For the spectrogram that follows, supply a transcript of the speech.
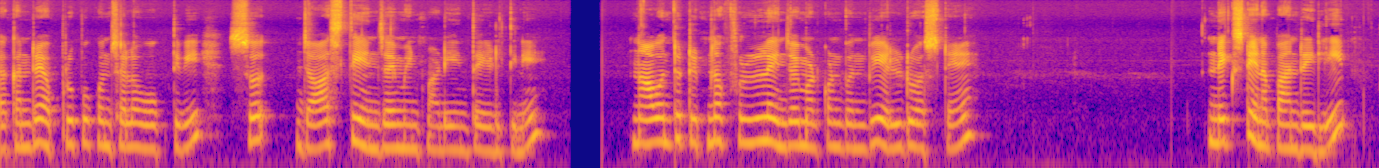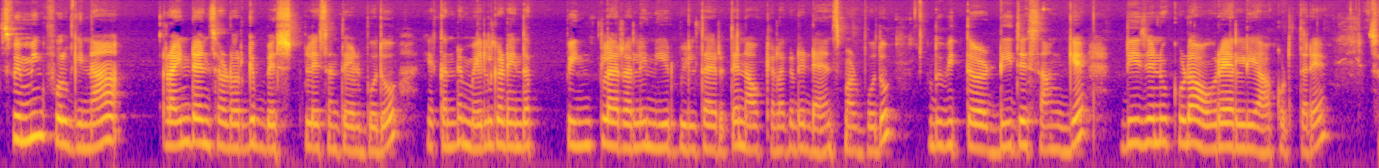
ಯಾಕಂದರೆ ಅಪ್ರೂಪಕ್ಕೆ ಸಲ ಹೋಗ್ತೀವಿ. ಸೊ ಜಾಸ್ತಿ ಎಂಜಾಯ್ಮೆಂಟ್ ಮಾಡಿ ಅಂತ ಹೇಳ್ತೀನಿ. ನಾವಂತೂ ಟ್ರಿಪ್ನ ಫುಲ್ ಎಂಜಾಯ್ ಮಾಡ್ಕೊಂಡು ಬಂದ್ವಿ ಎಲ್ಲರೂ ಅಷ್ಟೇ. ನೆಕ್ಸ್ಟ್ ಏನಪ್ಪ ಅಂದರೆ ಇಲ್ಲಿ ಸ್ವಿಮ್ಮಿಂಗ್ ಫೂಲ್ಗಿನ ರೈನ್ ಡ್ಯಾನ್ಸ್ ಆಡೋರಿಗೆ ಬೆಸ್ಟ್ ಪ್ಲೇಸ್ ಅಂತ ಹೇಳ್ಬೋದು. ಯಾಕಂದರೆ ಮೇಲ್ಗಡೆಯಿಂದ ಪಿಂಕ್ ಕಲರಲ್ಲಿ ನೀರು ಬೀಳ್ತಾ ಇರುತ್ತೆ. ನಾವು ಕೆಳಗಡೆ ಡ್ಯಾನ್ಸ್ ಮಾಡ್ಬೋದು. ಅದು ವಿತ್ ಡಿ ಜೆ ಸಾಂಗ್ಗೆ. ಡಿ ಜೆನೂ ಕೂಡ ಅವರೇ ಅಲ್ಲಿ ಹಾಕ್ಕೊಡ್ತಾರೆ ಸೊ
